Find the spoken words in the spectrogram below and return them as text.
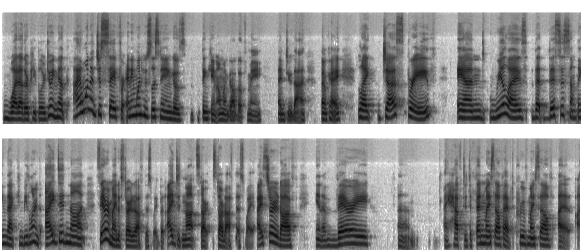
what other people are doing. Now, I want to just say for anyone who's listening and goes thinking, oh my God, that's me. I do that. Okay. Like just breathe and realize that this is something that can be learned. I did not, Sarah might have started off this way, but I did not start start off this way. I started off in a very um, I have to defend myself. I have to prove myself. I, I,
